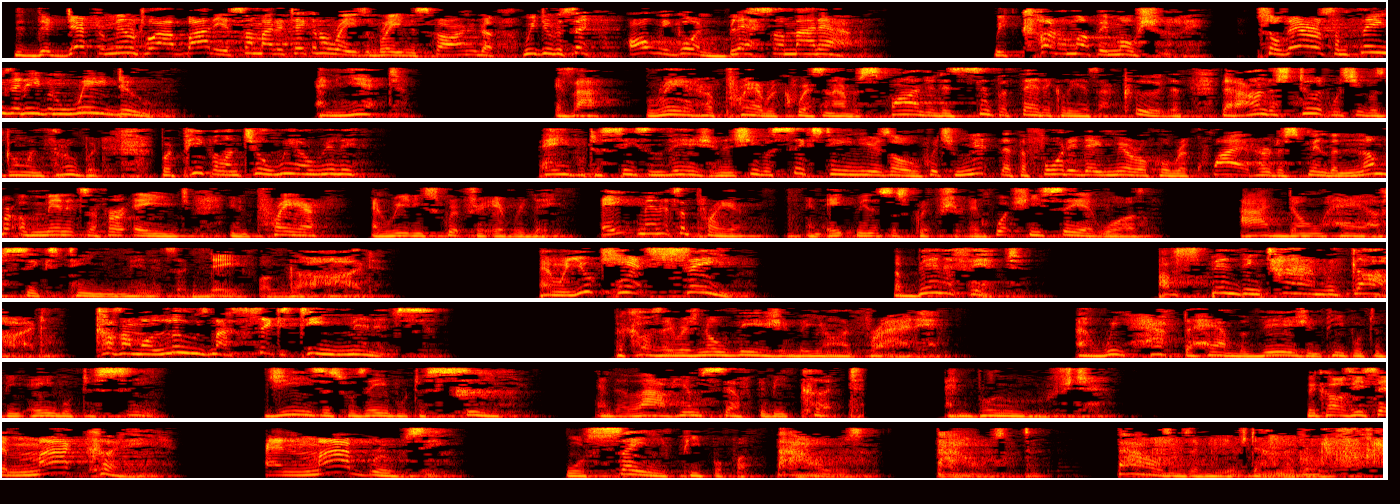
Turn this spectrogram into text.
the detrimental to our body is somebody taking a razor blade and scarring it up. We do the same. Or we go and bless somebody out. We cut them up emotionally. So there are some things that even we do and yet, as I read her prayer request and I responded as sympathetically as I could, that, that I understood what she was going through, but, but people, until we are really able to see some vision. And she was 16 years old, which meant that the 40 day miracle required her to spend the number of minutes of her age in prayer and reading scripture every day. Eight minutes of prayer and eight minutes of scripture. And what she said was, I don't have 16 minutes a day for God. And when you can't see the benefit of spending time with God, because I'm going to lose my 16 minutes. Because there is no vision beyond Friday. And we have to have the vision, people, to be able to see. Jesus was able to see and allow himself to be cut and bruised. Because he said, My cutting and my bruising will save people for thousands, thousands, thousands of years down the road.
